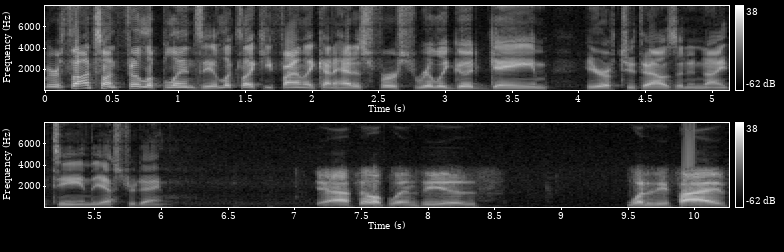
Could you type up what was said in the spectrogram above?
your thoughts on Philip Lindsay? It looked like he finally kind of had his first really good game here of 2019 yesterday. Yeah, Philip Lindsay is what is he five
